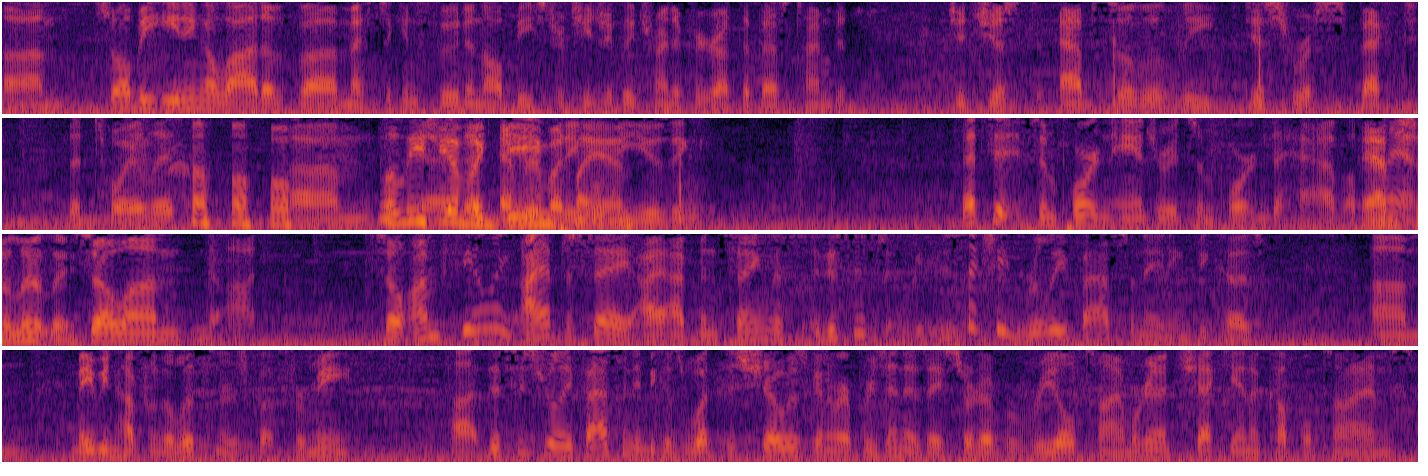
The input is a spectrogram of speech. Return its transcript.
Um, so I'll be eating a lot of uh, Mexican food, and I'll be strategically trying to figure out the best time to to just absolutely disrespect the toilet. Um, Well, at least you have a game everybody will be using. That's it. It's important, Andrew. It's important to have a plan. Absolutely. So, um, uh, so I'm feeling. I have to say, I, I've been saying this. This is this is actually really fascinating because um, maybe not for the listeners, but for me. Uh, this is really fascinating because what this show is going to represent is a sort of real time. We're going to check in a couple times,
